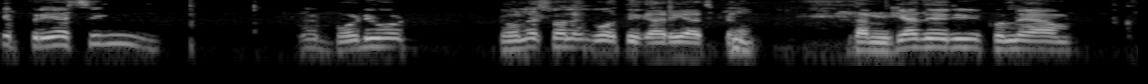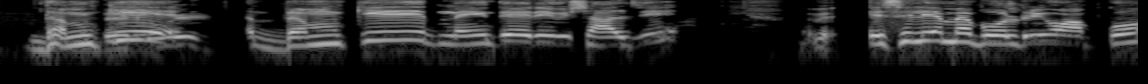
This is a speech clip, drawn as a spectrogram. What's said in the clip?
प्रिया सिंह बॉडी डोलेस वाले बहुत दिखा रही है आजकल। धमकियाँ दे रही है खुले हम धमकी धमकी नहीं दे रही विशाल जी। इसलिए मैं बोल रही हूँ आपको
